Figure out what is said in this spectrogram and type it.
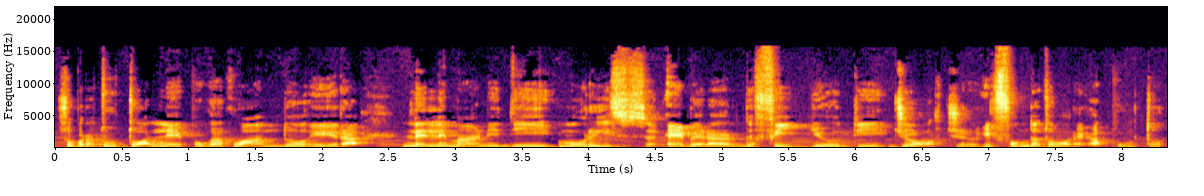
soprattutto all'epoca quando era nelle mani di Maurice Eberhard, figlio di George, il fondatore appunto,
